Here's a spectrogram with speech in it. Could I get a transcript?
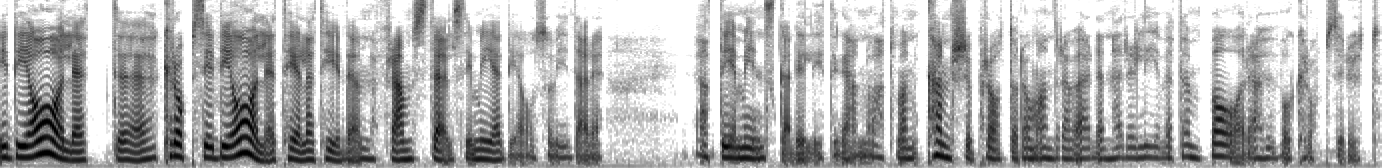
idealet, eh, kroppsidealet hela tiden framställs i media och så vidare. Att det minskade lite grann och att man kanske pratade om andra värden här i livet än bara hur vår kropp ser ut.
